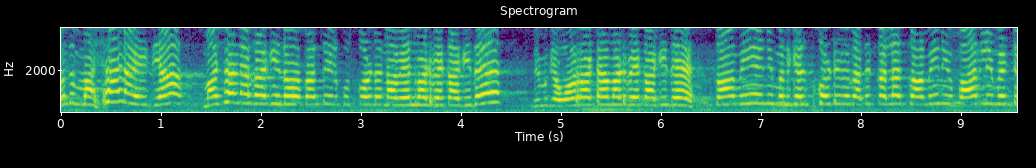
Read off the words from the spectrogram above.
ಒಂದು ಮಶಾಣ ಇದೆಯಾ? ಮಶಾಣಗಾಗಿ ನಾವು ಬಂದು ಇಲ್ಲಿ ಕುತ್ಕೊಂಡು ನಾವೇನ್ ಮಾಡ್ಬೇಕಾಗಿದೆ? ನಿಮ್ಗೆ ಹೋರಾಟ ಮಾಡ್ಬೇಕಾಗಿದೆ. ಸ್ವಾಮಿ, ನಿಮ್ಮನ್ನ ಗೆಲ್ಸ್ಕೊಟ್ಟಿರೋದು ಅದಕ್ಕಲ್ಲ ಸ್ವಾಮಿ, ನೀವು ಪಾರ್ಲಿಮೆಂಟ್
